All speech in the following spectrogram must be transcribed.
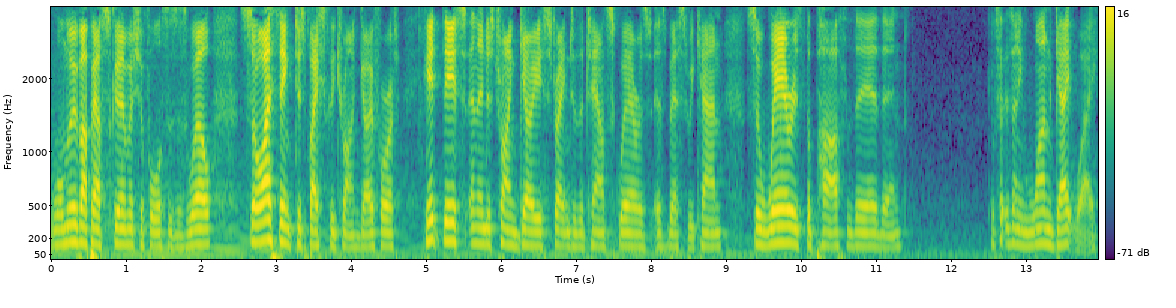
We'll move up our skirmisher forces as well. So I think just basically try and go for it. Hit this and then just try and go straight into the town square as, as best we can. So where is the path there then? Looks like there's only one gateway.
